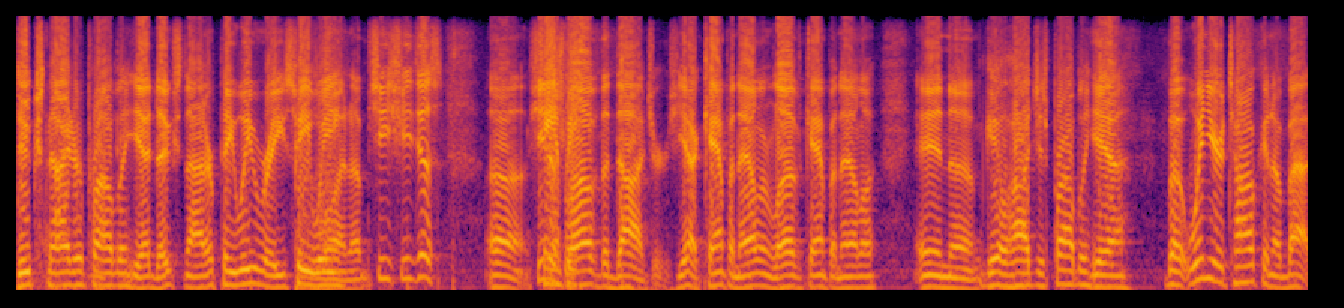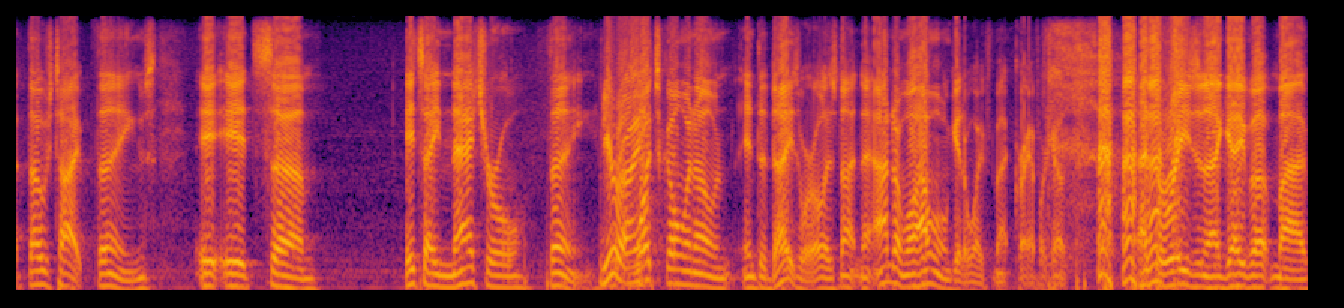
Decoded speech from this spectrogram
Duke Snider probably. Yeah, Duke Snider, Pee Wee Reese Pee was Wee. one of them. She she just uh, she just loved the Dodgers. Yeah, Campanella loved Campanella, and um, Gil Hodges probably. yeah. But when you're talking about those type things, it, it's um, it's a natural thing. You're right. What's going on in today's world is not. I don't. want I won't get away from that crap because that's the reason I gave up my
